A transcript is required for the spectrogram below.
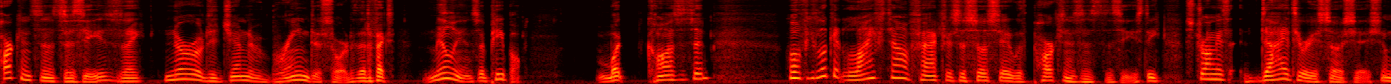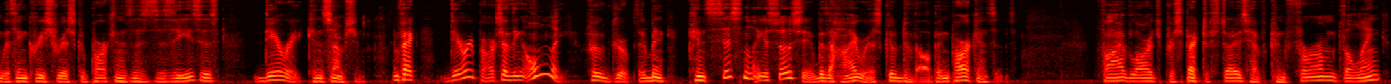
Parkinson's disease is a neurodegenerative brain disorder that affects millions of people. What causes it? Well, if you look at lifestyle factors associated with Parkinson's disease, the strongest dietary association with increased risk of Parkinson's disease is dairy consumption. In fact, dairy products are the only food group that have been consistently associated with a high risk of developing Parkinson's. Five large prospective studies have confirmed the link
